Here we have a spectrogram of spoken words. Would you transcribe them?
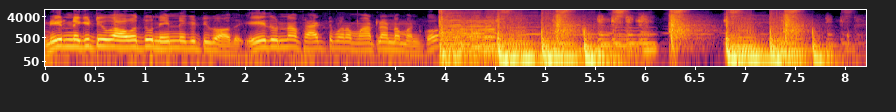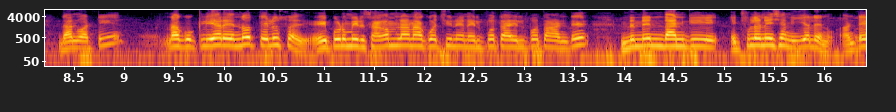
మీరు నెగిటివ్ కావద్దు నేను నెగిటివ్ కావద్దు ఏదున్నా ఫ్యాక్ట్ మనం మాట్లాడినాం అనుకో. దాన్ని బట్టి నాకు క్లియర్ ఏందో తెలుస్తుంది. ఇప్పుడు మీరు సగంలో నాకు వచ్చి నేను వెళ్ళిపోతా వెళ్ళిపోతా అంటే నేను దానికి ఎక్స్ప్లెనేషన్ ఇవ్వలేను అంటే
